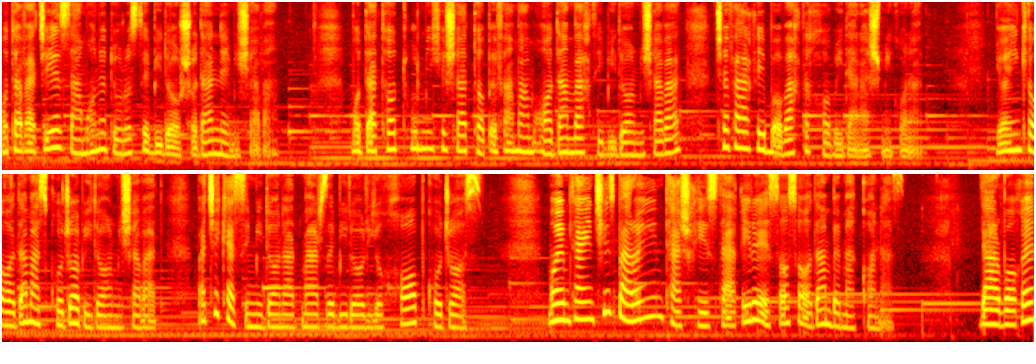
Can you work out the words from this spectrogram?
متوجه زمان درست بیدار شدن نمی شوم. مدتها طول می کشد تا بفهمم آدم وقتی بیدار می شود چه فرقی با وقت خوابیدنش می کند. یا اینکه آدم از کجا بیدار می شود و چه کسی می داند مرز بیداری و خواب کجاست. مهمترین چیز برای این تشخیص تغییر احساس آدم به مکان است. در واقع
